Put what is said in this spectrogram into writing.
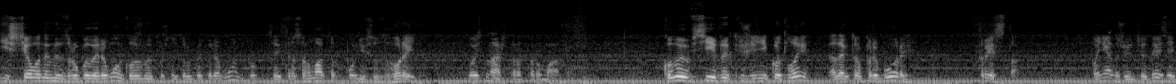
І ще вони не зробили ремонт. Коли вони почнуть робити ремонт, то цей трансформатор повністю згорить. Ось наш трансформатор. Коли всі виключені котли, електроприбори 300. Понятно, що він через 10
